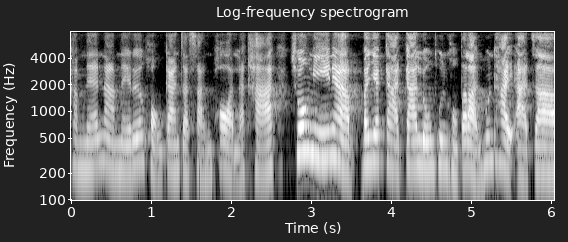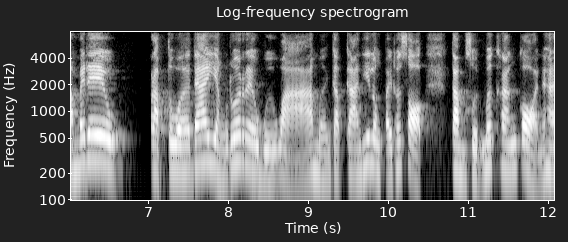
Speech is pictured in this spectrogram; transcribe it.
คำแนะนำในเรื่องของการจัดสรรพอร์ตนะคะ ช่วงนี้เนี่ยบรรยากาศการลงทุนของตลาดหุ้นไทยอาจจะไม่ได้ ปรับตัวได้อย่างรวดเร็วหวือหวา เหมือนกับการที่ลงไปทดสอบต่ำสุดเมื่อครั้งก่อนนะคะ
